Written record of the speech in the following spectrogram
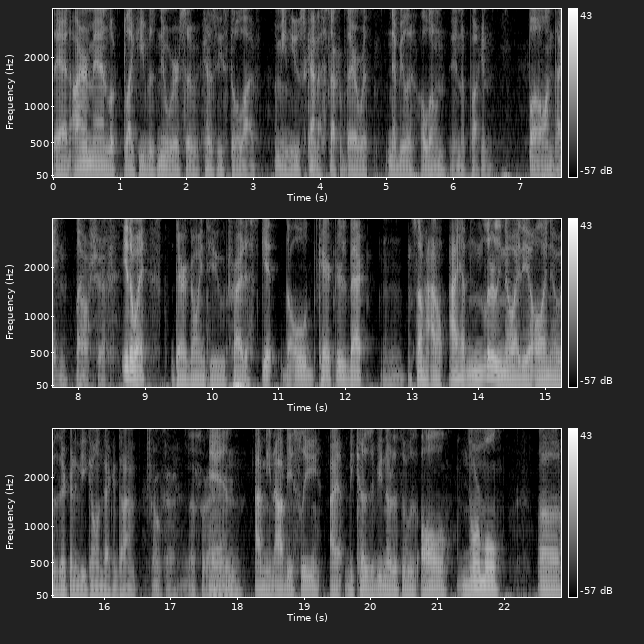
they had Iron Man looked like he was newer so because he's still alive I mean he was kind of stuck up there with Nebula alone in a fucking well on Titan but oh shit. either way, they're going to try to get the old characters back. Mm-hmm. Somehow, I don't. I have literally no idea. All I know is they're going to be going back in time. Okay. That's what I And heard. I mean, obviously, I because if you notice, it was all normal, uh,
